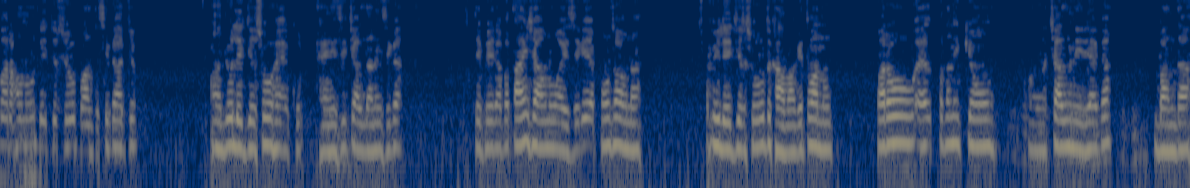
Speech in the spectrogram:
ਪਰ ਹੁਣ ਉਹ ਲੇਜਰ ਸ਼ੋਅ ਬੰਦ ਸੀਗਾ ਅੱਜ। ਅੱਜ ਉਹ ਲੇਜਰ ਸ਼ੋਅ ਹੈ ਕੋ- ਹੈ ਨਹੀਂ ਸੀ, ਚੱਲਦਾ ਨਹੀਂ ਸੀਗਾ। ਤੇ ਫਿਰ ਆਪਾਂ ਤਾਂ ਹੀ ਸ਼ਾਮ ਨੂੰ ਆਏ ਸੀਗੇ, ਆਪਾਂ ਉਸ ਹਿਸਾਬ ਨਾਲ ਵੀ ਲੇਜਰ ਸ਼ੋਅ ਦਿਖਾਵਾਂਗੇ ਤੁਹਾਨੂੰ। ਪਰ ਉਹ ਐ- ਪਤਾ ਨਹੀਂ ਕਿਉਂ ਚੱਲ ਨਹੀਂ ਰਿਹਾਗਾ ਬੰਦ ਆ।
